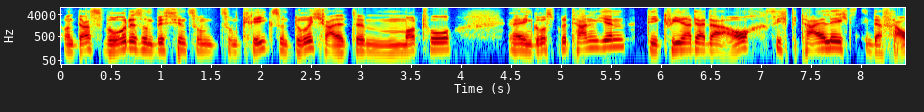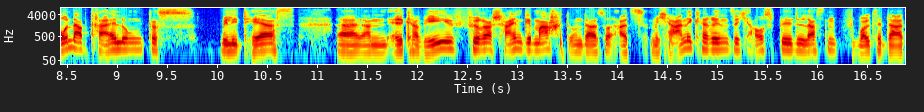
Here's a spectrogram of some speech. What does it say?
Und das wurde so ein bisschen zum, zum Kriegs- und Durchhaltemotto äh, in Großbritannien. Die Queen hat ja da auch sich beteiligt in der Frauenabteilung des Militärs äh, einen LKW-Führerschein gemacht und da so als Mechanikerin sich ausbilden lassen, wollte da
